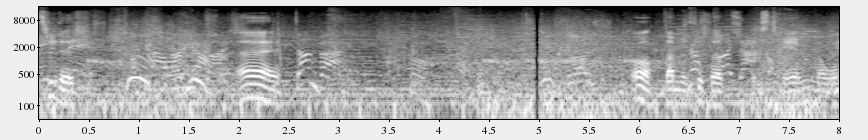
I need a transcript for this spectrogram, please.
Zieh dich. Ey. Oh, dann mit Fuß extrem. Warum?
